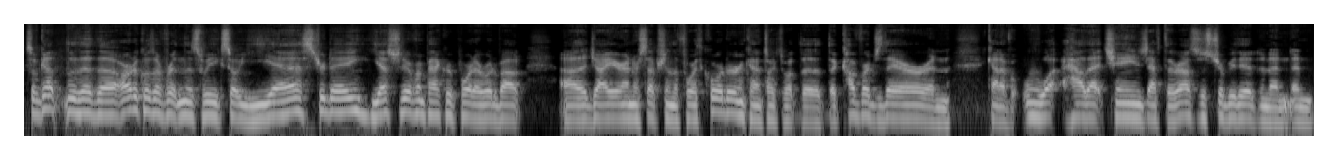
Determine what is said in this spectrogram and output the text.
so I've got the, the, the articles I've written this week. So yesterday, yesterday on Pack Report, I wrote about uh, the Jaire interception in the fourth quarter and kind of talked about the the coverage there and kind of what how that changed after the routes distributed and and, and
